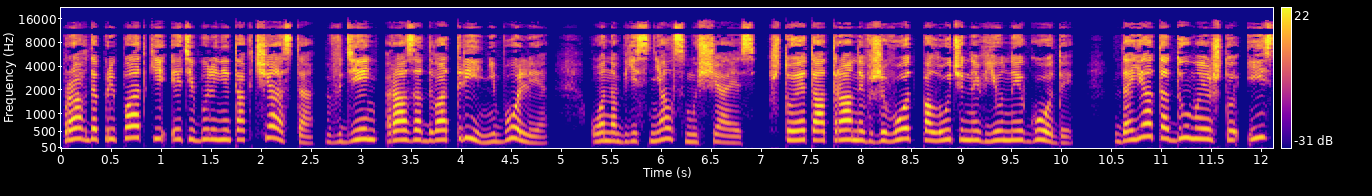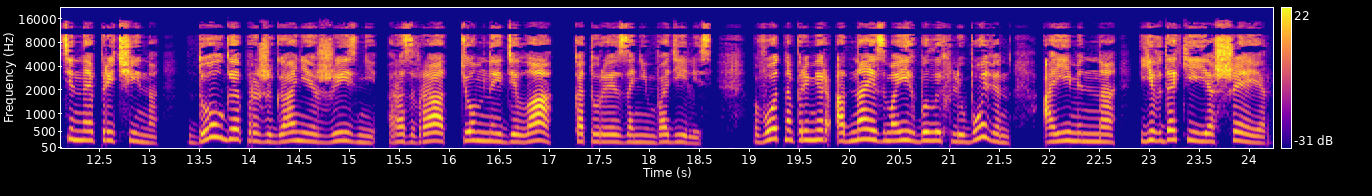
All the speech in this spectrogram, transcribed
Правда, припадки эти были не так часто, в день раза два-три, не более. Он объяснял, смущаясь, что это от раны в живот, полученной в юные годы. Да я-то думаю, что истинная причина — долгое прожигание жизни, разврат, темные дела, которые за ним водились. Вот, например, одна из моих былых любовин, а именно Евдокия Шейер,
